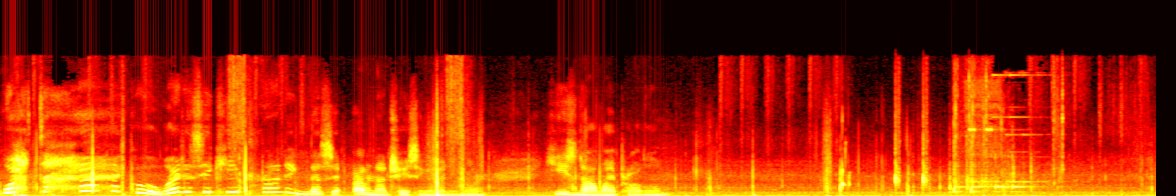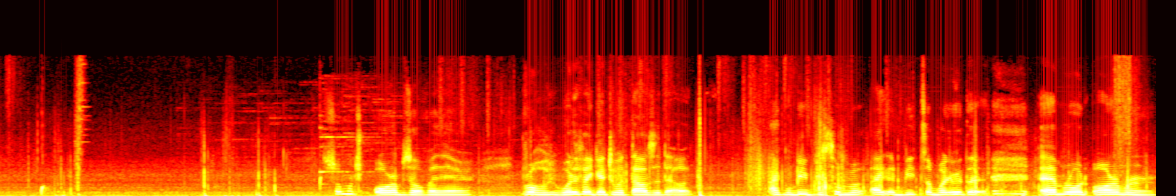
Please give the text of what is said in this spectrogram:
What the heck? Why does he keep running? That's it. I'm not chasing him anymore. He's not my problem. So much orbs over there. Bro, what if I get to a thousand out? I could beat some I could beat somebody with the emerald armor.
